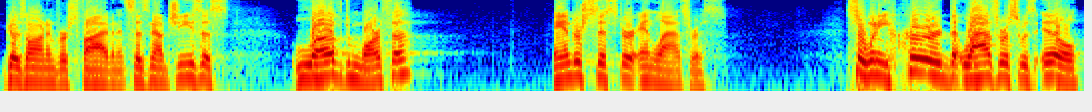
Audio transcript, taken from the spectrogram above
It goes on in verse 5, and it says, Now Jesus loved Martha and her sister and Lazarus. So when he heard that Lazarus was ill,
